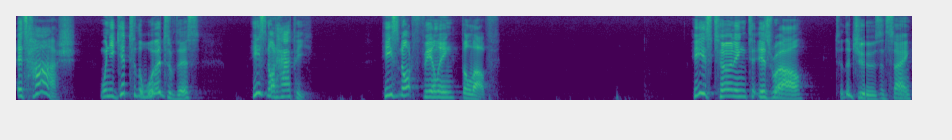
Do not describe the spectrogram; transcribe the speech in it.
it's harsh. When you get to the words of this, he's not happy. He's not feeling the love. He is turning to Israel, to the Jews, and saying,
